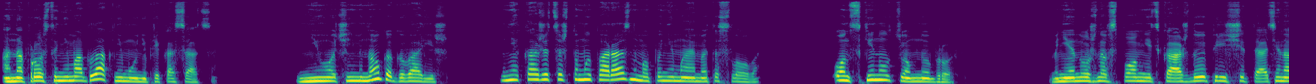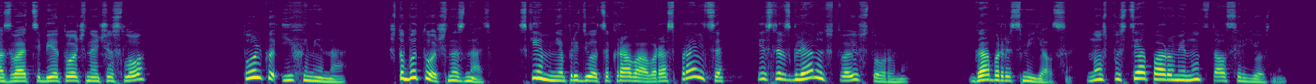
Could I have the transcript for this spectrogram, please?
Она просто не могла к нему не прикасаться. «Не очень много, говоришь? Мне кажется, что мы по-разному понимаем это слово». Он скинул темную бровь. «Мне нужно вспомнить каждую, пересчитать и назвать тебе точное число?» Только их имена. Чтобы точно знать, с кем мне придется кроваво расправиться, если взглянуть в твою сторону. Габар рассмеялся, но спустя пару минут стал серьезным.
